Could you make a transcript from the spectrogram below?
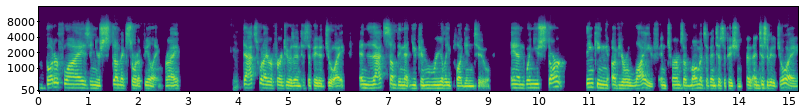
butterflies in your stomach sort of feeling right Yep. That's what I refer to as anticipated joy. And that's something that you can really plug into. And when you start thinking of your life in terms of moments of anticipation, uh, anticipated joy,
